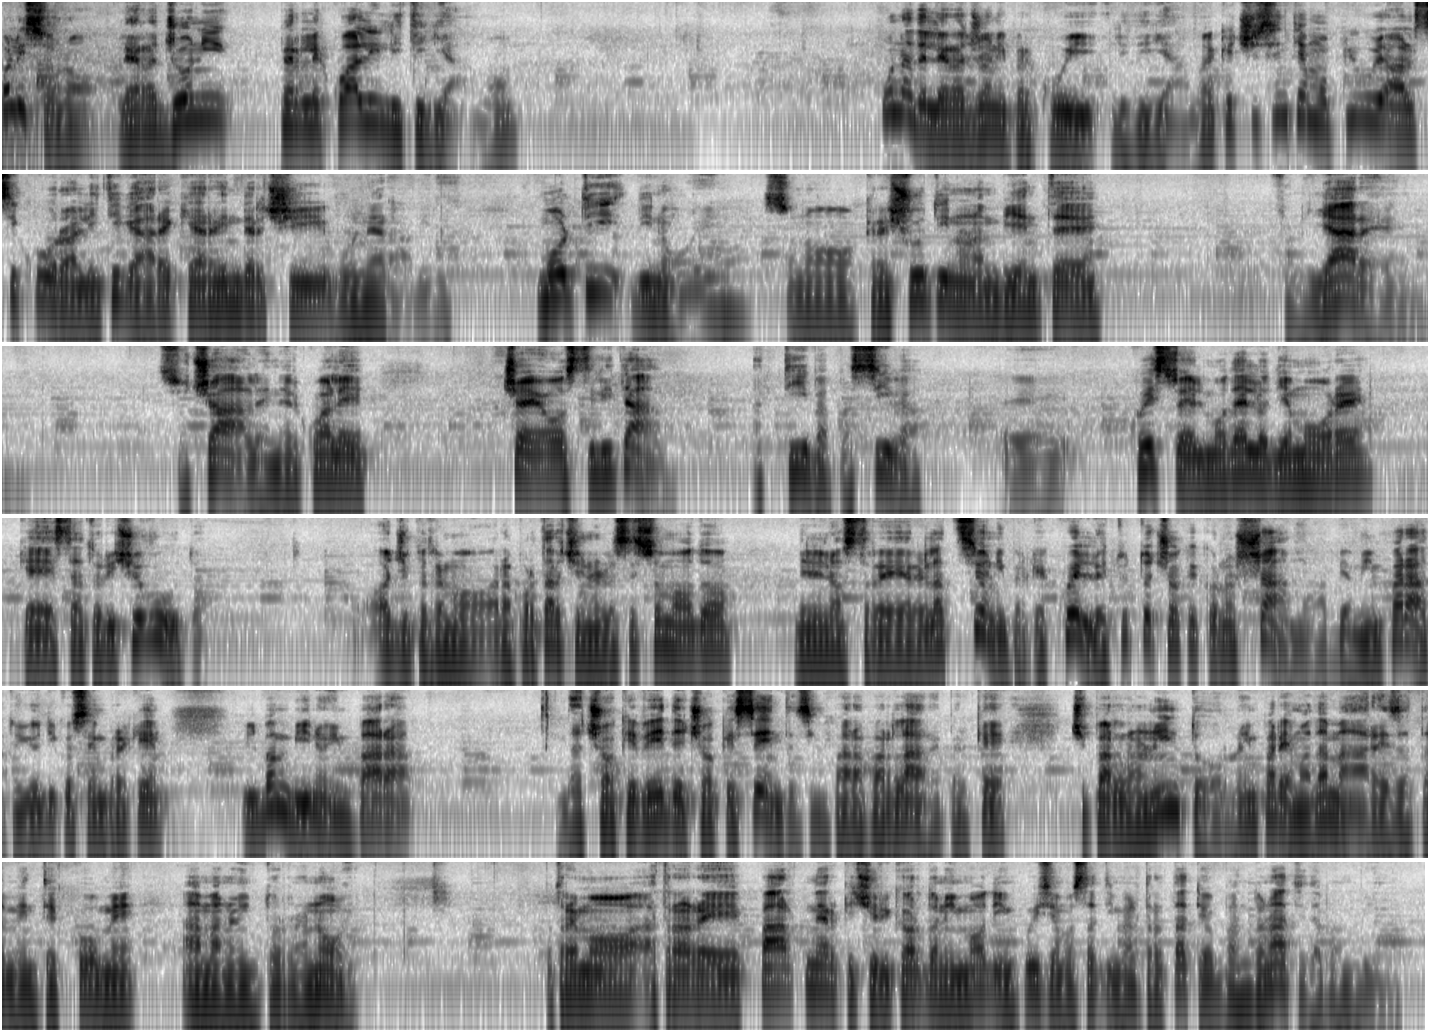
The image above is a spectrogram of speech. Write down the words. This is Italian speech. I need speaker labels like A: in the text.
A: Quali sono le ragioni per le quali litighiamo? Una delle ragioni per cui litighiamo è che ci sentiamo più al sicuro a litigare che a renderci vulnerabili. Molti di noi sono cresciuti in un ambiente familiare, sociale, nel quale c'è ostilità attiva, passiva. Eh, questo è il modello di amore che è stato ricevuto. Oggi potremmo rapportarci nello stesso modo nelle nostre relazioni perché quello è tutto ciò che conosciamo, abbiamo imparato. Io dico sempre che il bambino impara da ciò che vede, ciò che sente, si impara a parlare perché ci parlano intorno, impariamo ad amare esattamente come amano intorno a noi. Potremmo attrarre partner che ci ricordano i modi in cui siamo stati maltrattati o abbandonati da bambini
